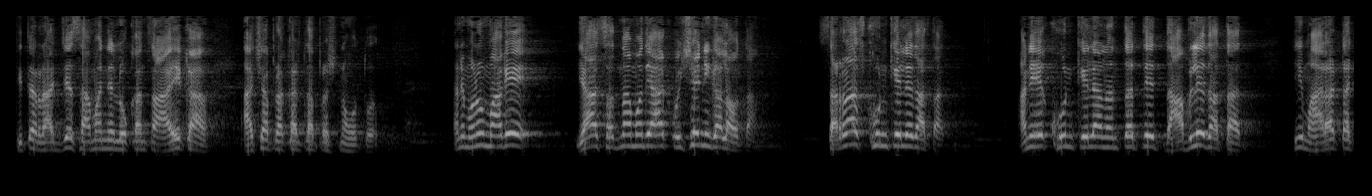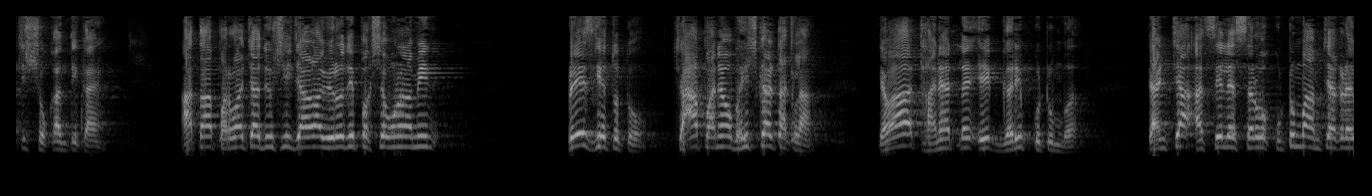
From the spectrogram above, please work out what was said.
तिथं राज्य सामान्य लोकांचा आहे का? अशा प्रकारचा प्रश्न होतो. आणि म्हणून मागे या सदनामध्ये हा विषय निघाला होता. सर्रास खून केले जातात. आणि हे खून केल्यानंतर ते दाबले जातात. ही महाराष्ट्राची शोकांतिका आहे आता परवाच्या दिवशी ज्यावेळा विरोधी पक्ष म्हणून आम्ही प्रेस घेत होतो चहा पाण्यावर बहिष्कार टाकला तेव्हा ठाण्यातलं एक गरीब कुटुंब त्यांच्या असलेले सर्व कुटुंब आमच्याकडे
